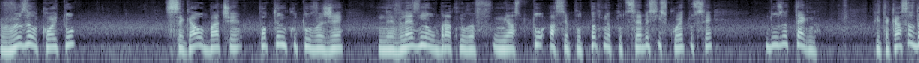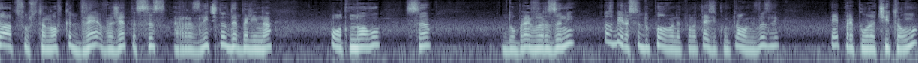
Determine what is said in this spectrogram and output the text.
възъл, който сега обаче по-тънкото въже не влезна обратно в мястото, а се подпъхна под себе си, с което се дозатегна. При така създават се установка, две въжета с различна дебелина отново са добре вързани. Разбира се, допълването на тези контролни възли е препоръчително.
